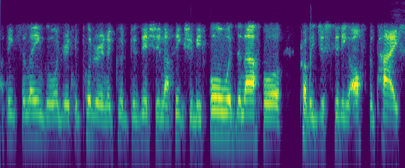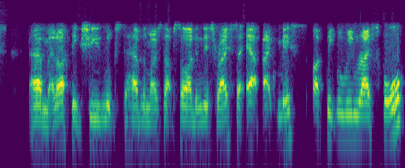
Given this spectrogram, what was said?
I think Celine Gaudray can put her in a good position. I think she'll be forwards enough or probably just sitting off the pace. Um, and I think she looks to have the most upside in this race. So Outback Miss, I think we'll win race four.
